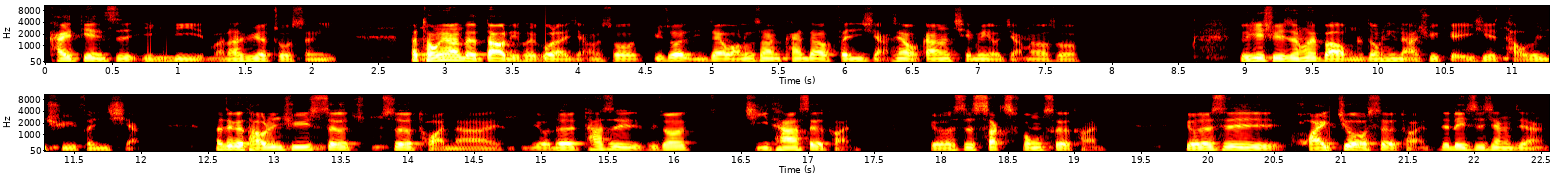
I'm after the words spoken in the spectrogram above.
开店是盈利的嘛，那就要做生意。那同样的道理回过来讲，说比如说你在网络上看到分享，像我刚刚前面有讲到说。有些学生会把我们的东西拿去给一些讨论区分享，那这个讨论区社社团啊，有的他是比如说吉他社团，有的是萨克斯风社团，有的是怀旧社团，就类似像这样。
